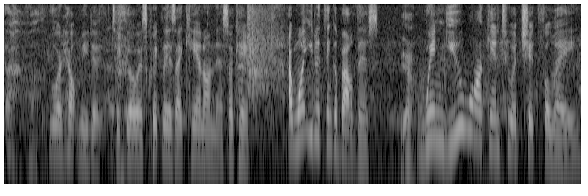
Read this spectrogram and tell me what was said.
uh, Lord, help me to, to go as quickly as I can on this. Okay. I want you to think about this. Yeah. When you walk into a Chick fil A,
